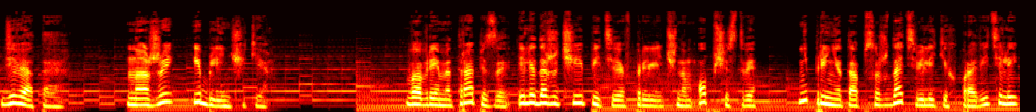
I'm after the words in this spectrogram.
9. Ножи и блинчики. Во время трапезы или даже чаепития в приличном обществе не принято обсуждать великих правителей,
